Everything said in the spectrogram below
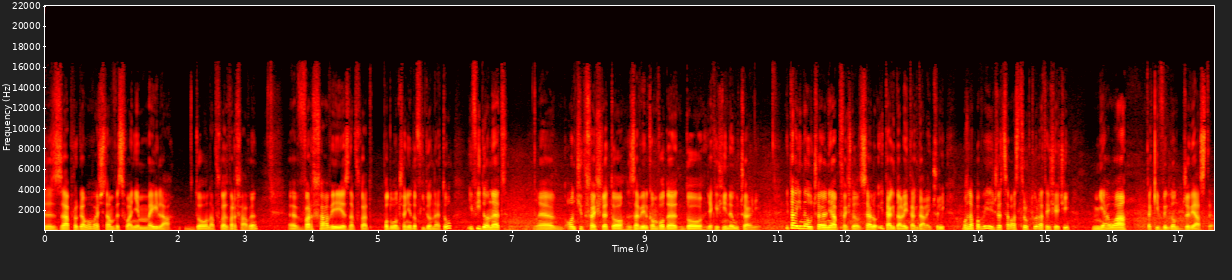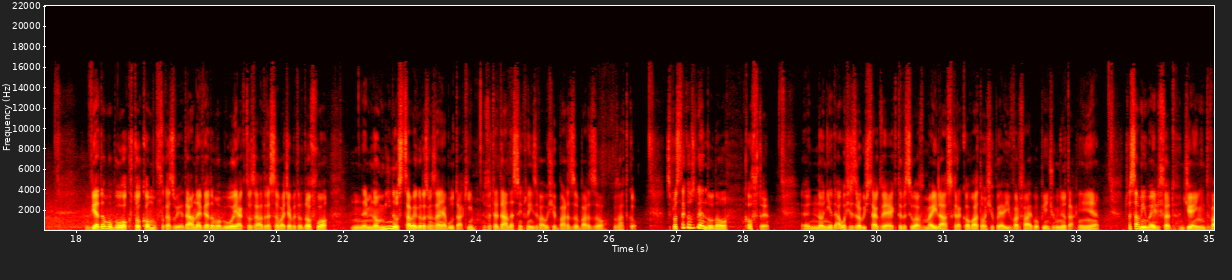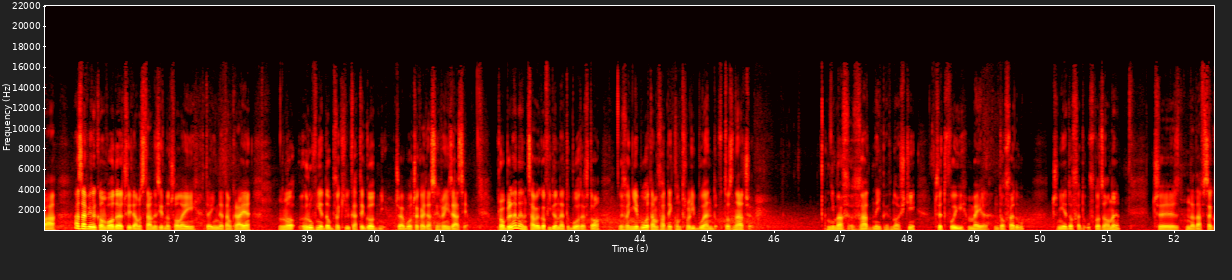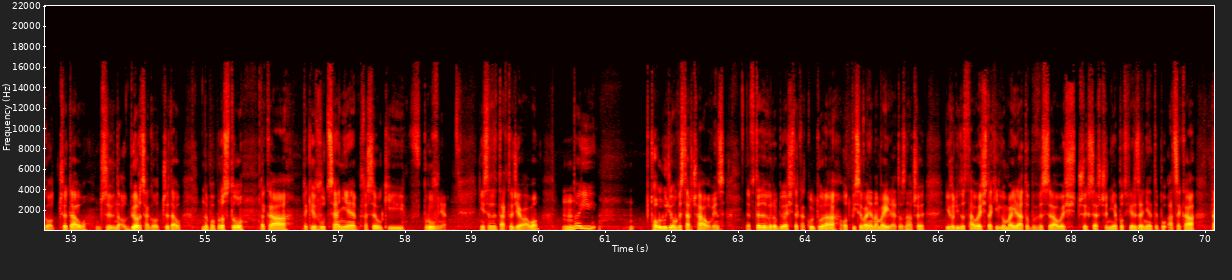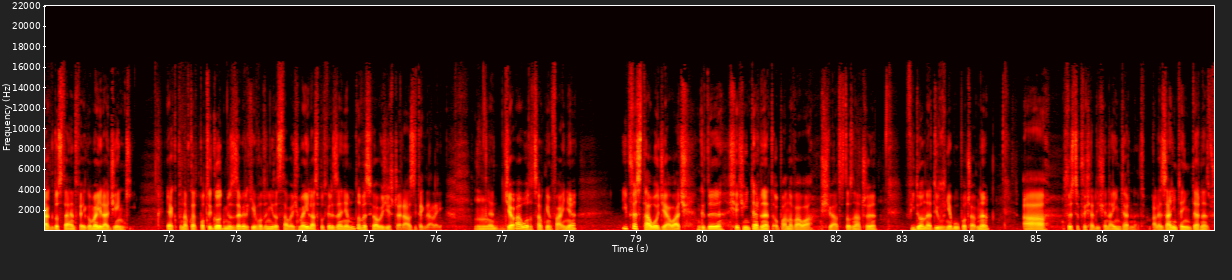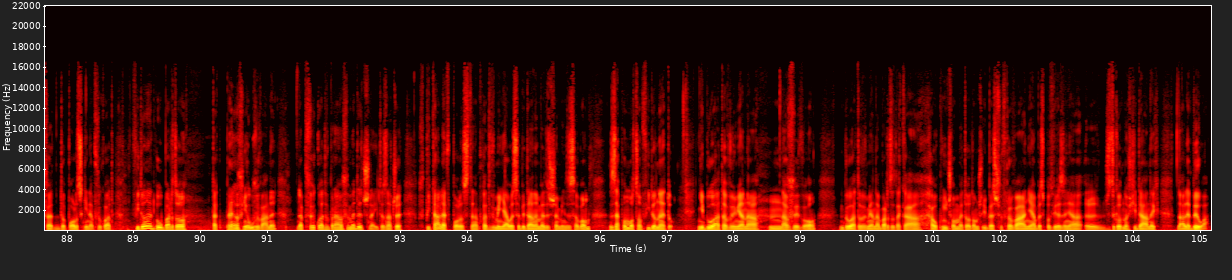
zaprogramować tam wysłanie maila do na przykład Warszawy. E, w Warszawie jest na przykład podłączenie do Fidonetu i Fidonet, e, on ci prześle to za wielką wodę do jakiejś innej uczelni i ta inna uczelnia prześle do celu i tak dalej, i tak dalej. Czyli można powiedzieć, że cała struktura tej sieci miała taki wygląd drzewiasty. Wiadomo było, kto komu przekazuje dane, wiadomo było, jak to zaadresować, aby to doszło. No minus całego rozwiązania był taki, że te dane synchronizowały się bardzo, bardzo rzadko. Z prostego względu, no koszty. No nie dało się zrobić tak, że jak ty wysyłasz maila z Krakowa, to on się pojawi w Warszawie po 5 minutach. Nie, nie. Czasami mail szedł dzień, dwa, a za wielką wodę, czyli tam Stany Zjednoczone i te inne tam kraje, no równie dobrze kilka tygodni. Trzeba było czekać na synchronizację. Problemem całego Fidonetu było też to, że nie było tam żadnej kontroli błędów. To znaczy, nie masz żadnej pewności, czy Twój mail doszedł, czy nie doszedł uszkodzony, czy nadawca go odczytał, czy odbiorca go odczytał. No po prostu taka, takie rzucenie przesyłki w próżnię. Niestety tak to działało. No i to ludziom wystarczało, więc wtedy wyrobiła się taka kultura odpisywania na maile. To znaczy, jeżeli dostałeś takiego maila, to by wysyłałeś, czy chcesz, czy nie, potwierdzenie typu ACK. Tak, dostałem Twojego maila, dzięki. Jak na przykład po tygodniu z za wielkiej wody nie dostałeś maila z potwierdzeniem, no to wysyłałeś jeszcze raz i tak dalej. Mm, działało to całkiem fajnie i przestało działać, gdy sieć internet opanowała świat. To znaczy, Fidonet już nie był potrzebny, a wszyscy przesiadli się na internet. Ale zanim ten internet wszedł do Polski na przykład, Fidonet był bardzo tak prężnie używany, na przykład w branży medycznej. To znaczy szpitale w Polsce na przykład wymieniały sobie dane medyczne między sobą za pomocą Fidonetu. Nie była to wymiana na żywo, była to wymiana bardzo taka chałupniczą metodą, czyli bez szyfrowania, bez potwierdzenia y, zgodności danych, no ale była.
